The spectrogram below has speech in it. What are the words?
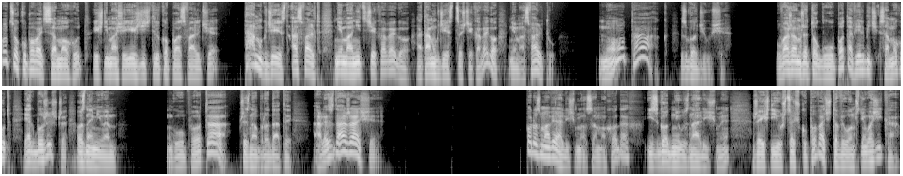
Po co kupować samochód, jeśli ma się jeździć tylko po asfalcie? Tam, gdzie jest asfalt, nie ma nic ciekawego, a tam, gdzie jest coś ciekawego, nie ma asfaltu. No tak, zgodził się. Uważam, że to głupota wielbić samochód jak bożyszcze, oznajmiłem. Głupota, przyznał brodaty, ale zdarza się. Porozmawialiśmy o samochodach i zgodnie uznaliśmy, że jeśli już coś kupować, to wyłącznie łazika.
